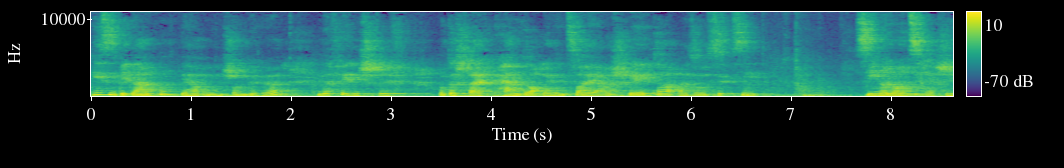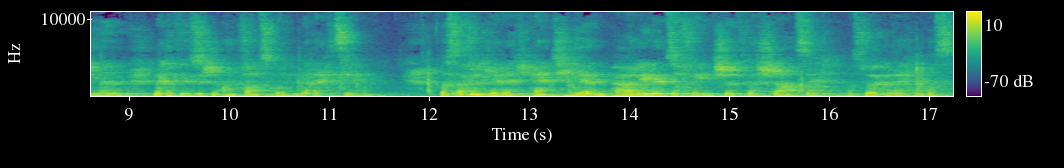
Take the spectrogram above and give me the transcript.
Diesen Gedanken, wir haben ihn schon gehört in der Friedensschrift, unterstreicht Kant auch in den zwei Jahre später, also 1797 erschienenen metaphysischen Anfangsgründen der Rechtslehre. Das öffentliche Recht kennt hier in Parallele zur Friedensschrift das Staatsrecht, das Völkerrecht und das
